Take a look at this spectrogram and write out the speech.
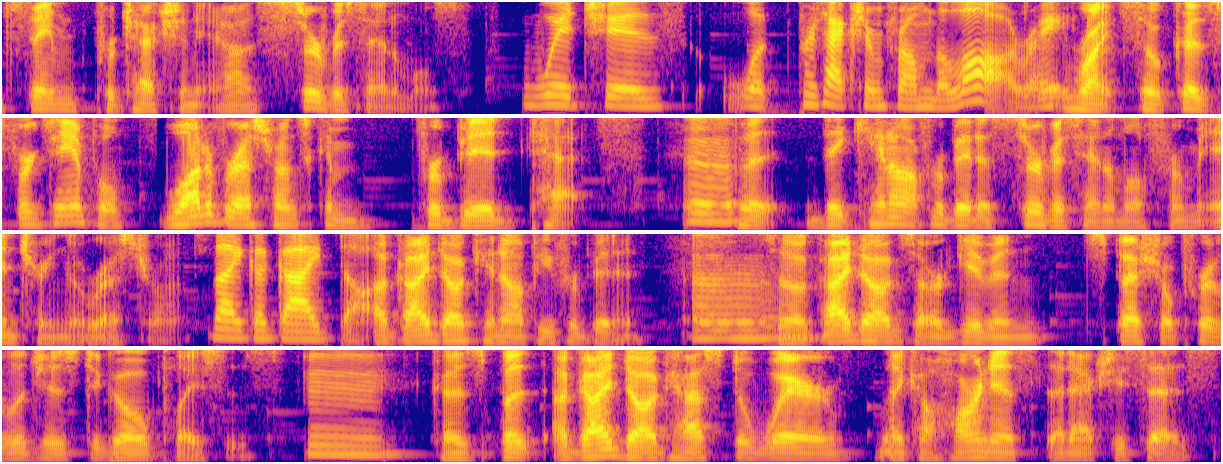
same protection as service animals. which is what protection from the law, right? Right. So, because for example, a lot of restaurants can forbid pets, mm. but they cannot forbid a service animal from entering a restaurant. Like a guide dog. A guide dog cannot be forbidden. Um, so guide dogs are given special privileges to go places. Mm. Because, but a guide dog has to wear like a harness that actually says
